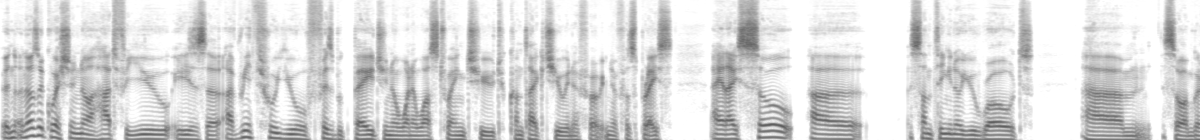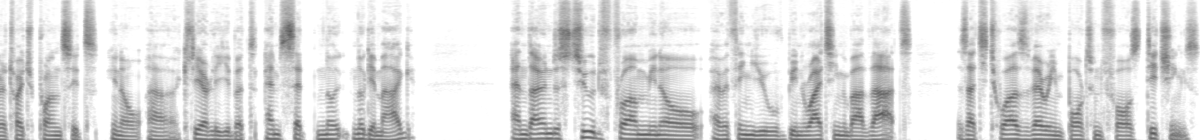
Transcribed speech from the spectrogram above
another question I had for you is uh, I've been through your Facebook page, you know, when I was trying to to contact you in the, in the first place, and I saw uh, something you know you wrote. Um, so I'm going to try to pronounce it, you know, uh, clearly, but Msit No'kmaq. And I understood from, you know, everything you've been writing about that, that it was very important for teachings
